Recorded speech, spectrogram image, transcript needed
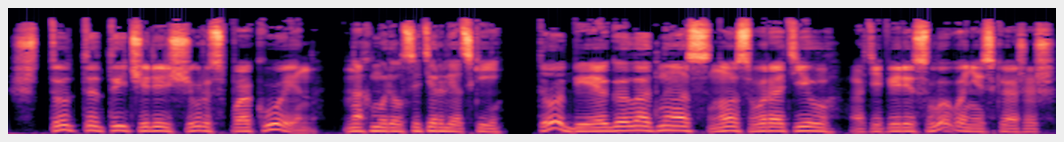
Что-то ты чересчур спокоен, нахмурился Терлецкий. То бегал от нас, нос воротил, а теперь и слова не скажешь.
